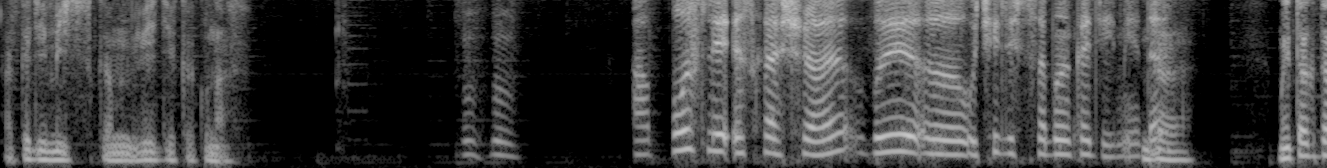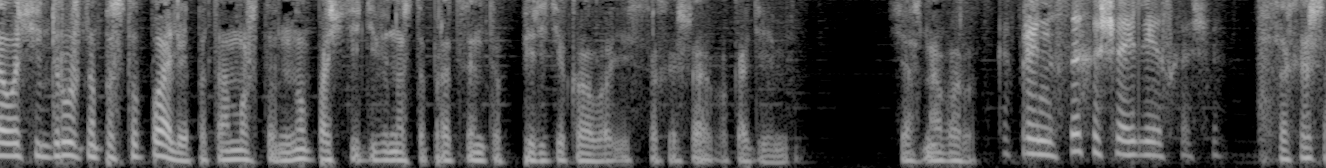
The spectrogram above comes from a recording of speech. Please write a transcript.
академическом виде, как у нас. Мгм. А после СХШ вы э, учились в самой Академии, да? Да. Мы тогда очень дружно поступали, потому что, ну, почти 90% перетекало из СХШ в академию. Сейчас наоборот. Как правильно, СХШ или СХШ? СХШ.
